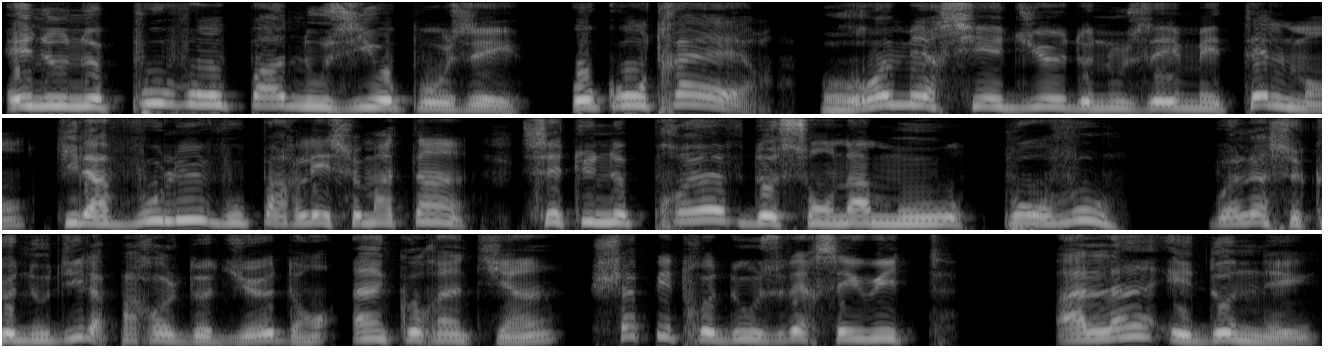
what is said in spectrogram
et nous ne pouvons pas nous y opposer. Au contraire, Remerciez Dieu de nous aimer tellement qu'il a voulu vous parler ce matin. C'est une preuve de son amour pour vous. Voilà ce que nous dit la parole de Dieu dans 1 Corinthiens, chapitre 12, verset 8. À est donné,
